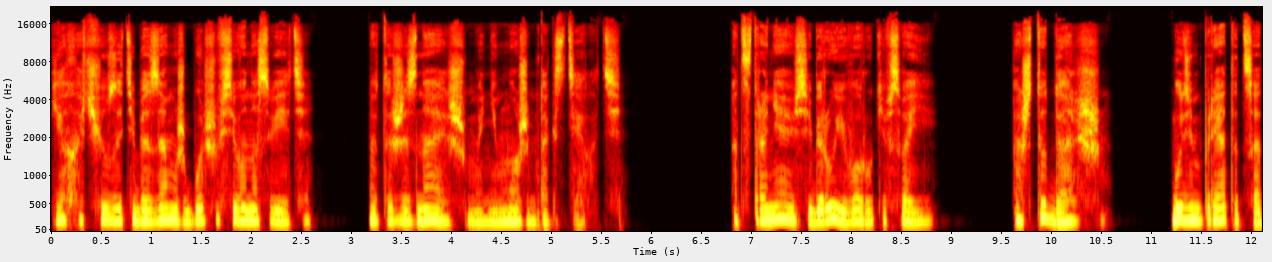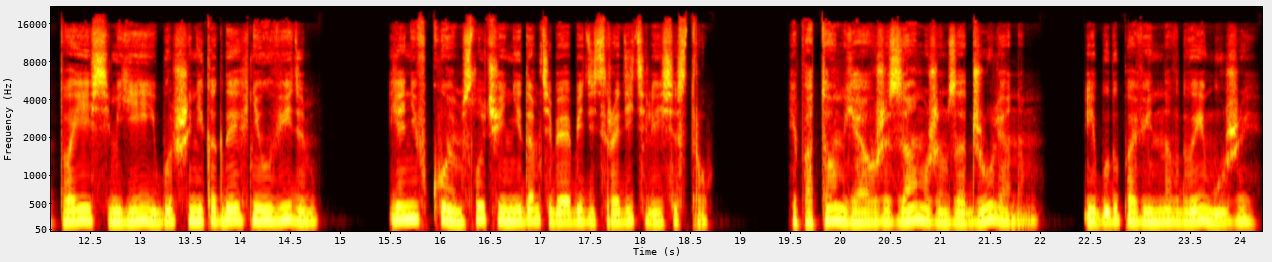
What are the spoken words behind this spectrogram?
"Я хочу за тебя замуж больше всего на свете, но ты же знаешь, мы не можем так сделать". Отстраняюсь и беру его руки в свои. А что дальше? Будем прятаться от твоей семьи и больше никогда их не увидим. Я ни в коем случае не дам тебе обидеть родителей и сестру. И потом я уже замужем за Джулианом и буду повинна в двоемужии.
